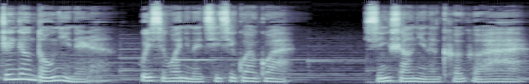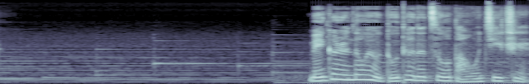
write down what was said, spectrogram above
真正懂你的人会喜欢你的奇奇怪怪，欣赏你的可可爱爱。每个人都有独特的自我保护机制，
